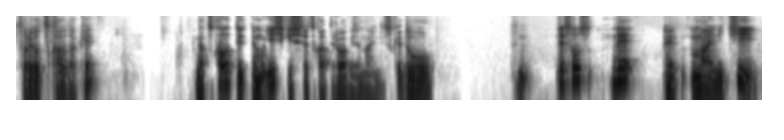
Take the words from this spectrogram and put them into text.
それを使うだけ？使うって言っても意識して使ってるわけじゃないんですけど、で、そうす、で、え毎日、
